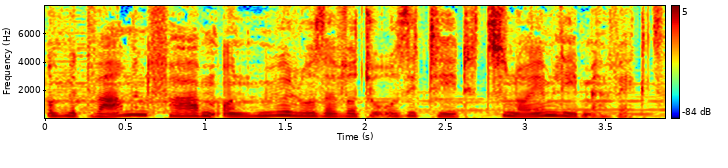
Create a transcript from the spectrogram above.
und mit warmen Farben und müheloser Virtuosität zu neuem Leben erweckt.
